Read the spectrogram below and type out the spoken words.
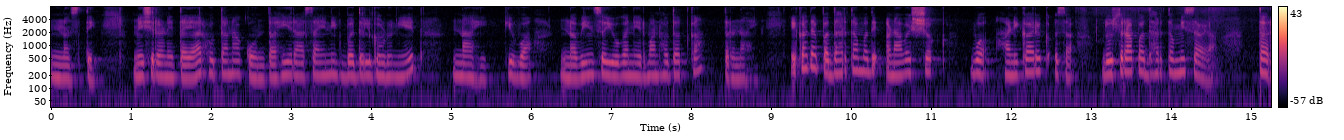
नसते. मिश्रणे तयार होताना कोणताही रासायनिक बदल घडून येत नाही. किंवा नवीन संयुग निर्माण होतात का? तर नाही. एखाद्या पदार्थामध्ये अनावश्यक व हानिकारक असा दुसरा पदार्थ मिसळला तर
